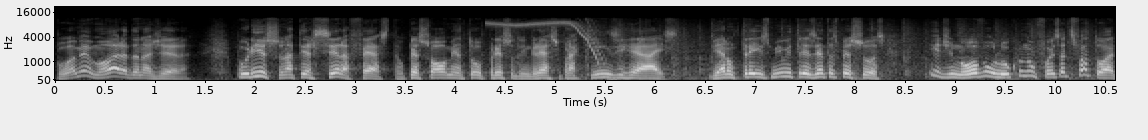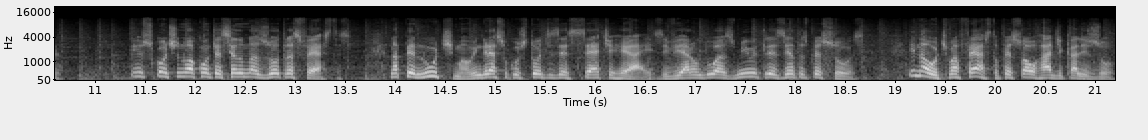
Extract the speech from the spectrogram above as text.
Boa memória, dona Gera. Por isso, na terceira festa, o pessoal aumentou o preço do ingresso para 15 reais. Vieram 3.300 pessoas e, de novo, o lucro não foi satisfatório. Isso continua acontecendo nas outras festas. Na penúltima, o ingresso custou 17 reais e vieram 2.300 pessoas. E na última festa, o pessoal radicalizou.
